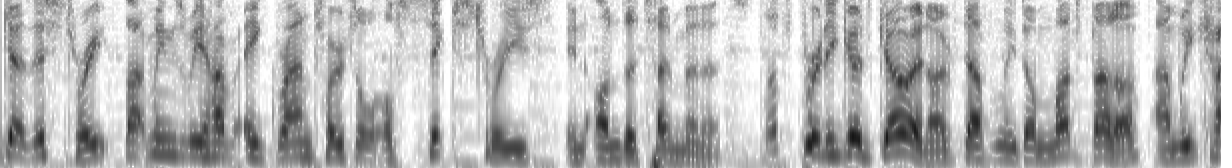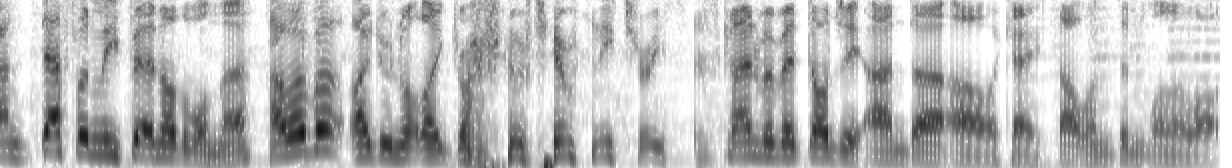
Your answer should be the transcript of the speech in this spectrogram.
get this tree, that means we have a grand total of six trees in under 10 minutes. That's pretty good going. I've definitely done much better, and we can definitely fit another one there. However, I do not like driving with too many trees. It's kind of a bit dodgy, and, uh, oh, okay. That one didn't want to lock.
